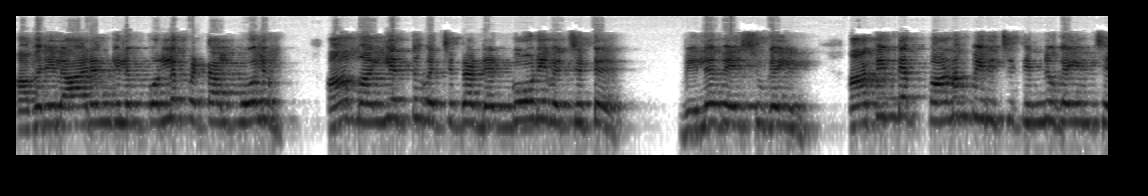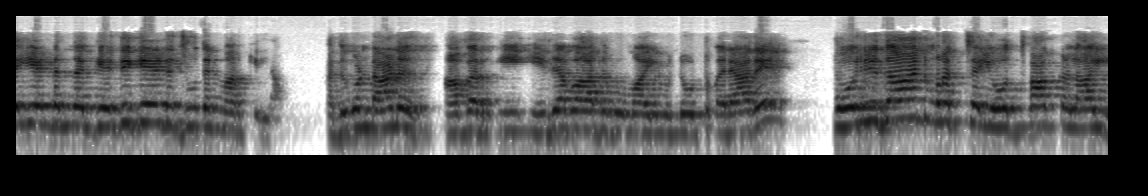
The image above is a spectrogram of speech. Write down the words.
അവരിൽ ആരെങ്കിലും കൊല്ലപ്പെട്ടാൽ പോലും ആ മയ്യത്ത് വെച്ചിട്ട് ആ ഡെഡ് ബോഡി വെച്ചിട്ട് വിലപേശുകയും അതിന്റെ പണം പിരിച്ച് തിന്നുകയും ചെയ്യേണ്ടെന്ന് ഗതികേട് ജൂതന്മാർക്കില്ല. അതുകൊണ്ടാണ് അവർ ഈ ഇരവാദവുമായി മുന്നോട്ട് വരാതെ പൊരുതാൻ ഉറച്ച യോദ്ധാക്കളായി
